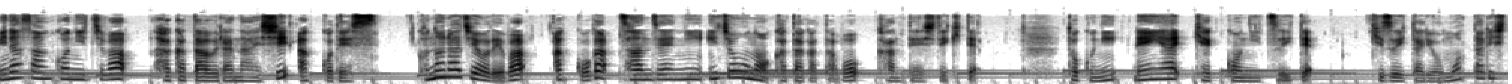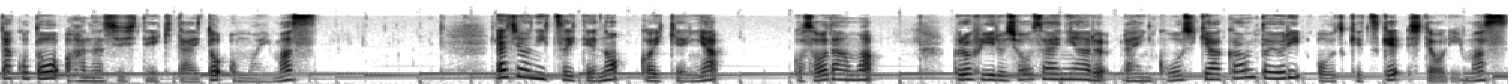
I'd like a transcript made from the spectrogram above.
皆さんこんにちは。博多占い師アッコです。このラジオではアッコが3000人以上の方々を鑑定してきて特に恋愛結婚について気づいたり思ったりしたことをお話ししていきたいと思います。ラジオについてのご意見やご相談はプロフィール詳細にある LINE 公式アカウントよりお受け付けしております。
